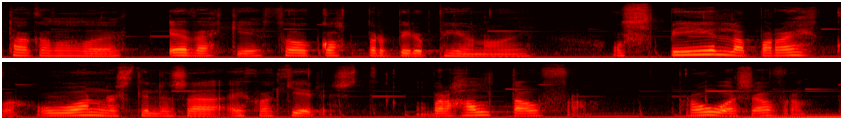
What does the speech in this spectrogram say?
taka það það upp. Ef ekki, þá er gott bara að byrja á píanói og spila bara eitthvað og vonast til þess að eitthvað gerist og bara halda áfram, prófa sér áfram.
